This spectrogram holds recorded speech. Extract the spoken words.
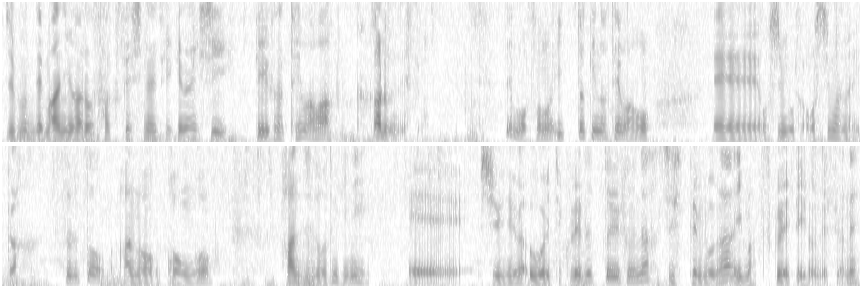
自分でマニュアルを作成しないといけないしっていうふうな手間はかかるんですよ。でもその一時の手間を、えー惜しむか惜しまないかするとあの今後半自動的に、えー収入が動いてくれるというふうなシステムが今作れているんですよね。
